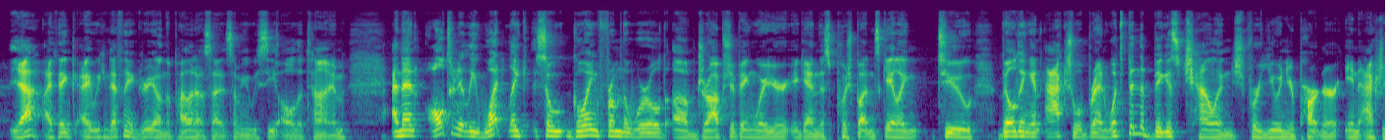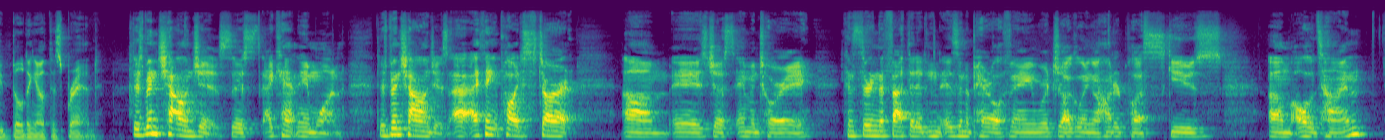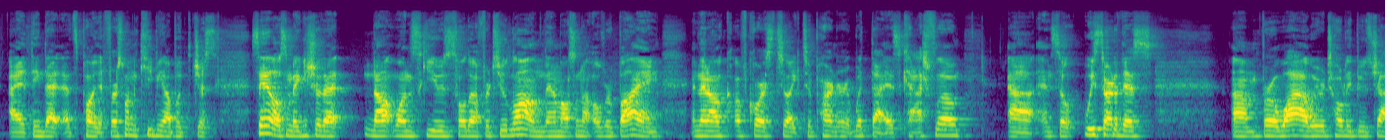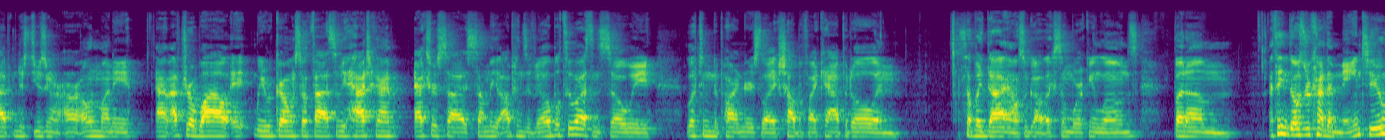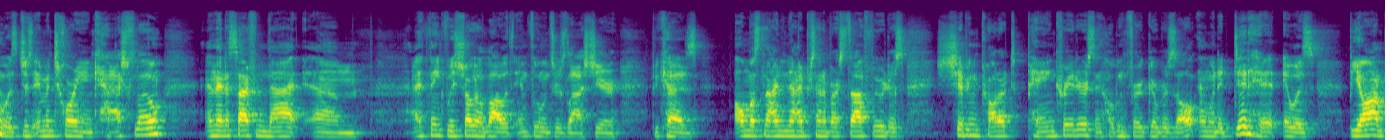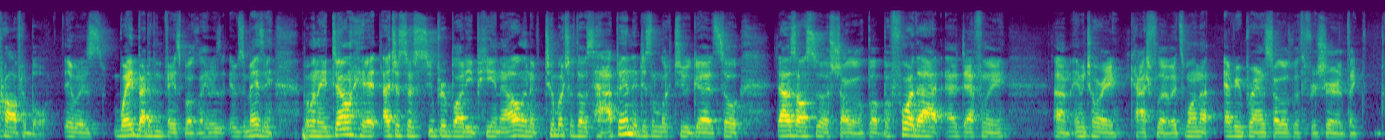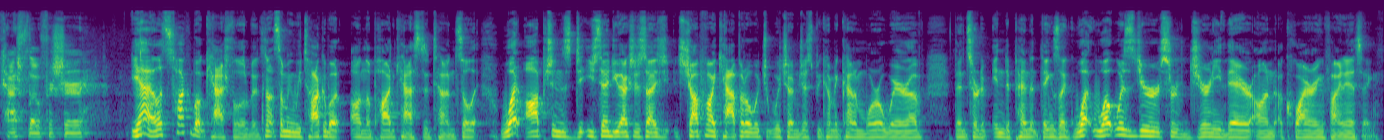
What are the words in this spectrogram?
Yeah, I think I, we can definitely agree on the Pilothouse side. It's something we see all the time. And then alternately, what like so going from the world of drop shipping, where you're again this push button scaling, to building an actual brand. What's been the biggest challenge for you and your partner in actually building out this brand? There's been challenges. There's I can't name one. There's been challenges. I, I think probably to start um, is just inventory. Considering the fact that it is an apparel thing, we're juggling 100 plus SKUs um, all the time. I think that that's probably the first one, keeping up with just sales and making sure that not one SKU is sold out for too long. Then I'm also not overbuying, and then I'll, of course to like to partner with that is cash flow. Uh, and so we started this um, for a while. We were totally bootstrapped and just using our, our own money. Um, after a while, it, we were growing so fast, that we had to kind of exercise some of the options available to us, and so we looked into partners like Shopify Capital and stuff like that. I also got like some working loans, but um, I think those were kind of the main two was just inventory and cash flow. And then aside from that, um, I think we struggled a lot with influencers last year because almost 99% of our stuff, we were just shipping product, paying creators, and hoping for a good result. And when it did hit, it was beyond profitable. It was way better than Facebook. Like it was, it was amazing. But when they don't hit, that's just a super bloody P and L. And if too much of those happen, it doesn't look too good. So that was also a struggle. But before that, uh, definitely um, inventory, cash flow. It's one that every brand struggles with for sure. Like cash flow for sure. Yeah, let's talk about cash flow a little bit. It's not something we talk about on the podcast a ton. So, what options did you said you exercise Shopify Capital, which which I'm just becoming kind of more aware of than sort of independent things. Like, what what was your sort of journey there on acquiring financing?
